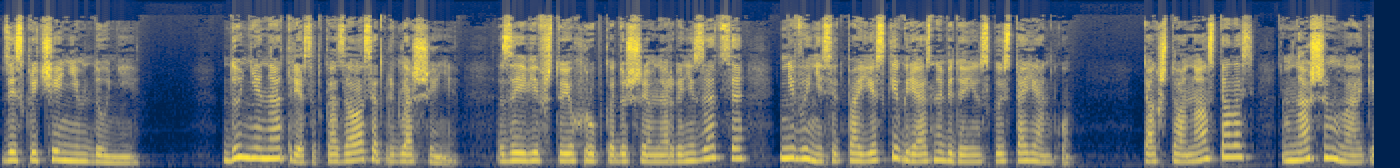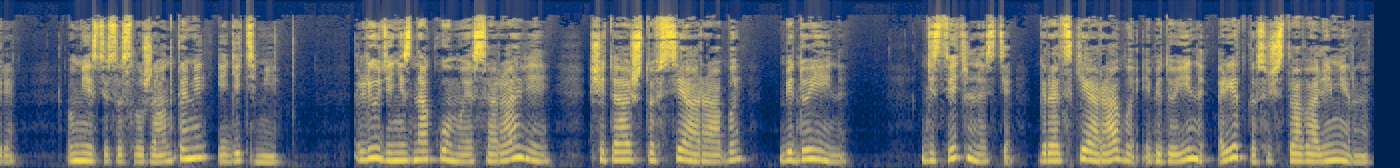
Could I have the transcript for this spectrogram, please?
за исключением Дунии. Дуния наотрез отказалась от приглашения — заявив, что ее хрупкая душевная организация не вынесет поездки в грязную бедуинскую стоянку. Так что она осталась в нашем лагере вместе со служанками и детьми. Люди, незнакомые с Аравией, считают, что все арабы — бедуины. В действительности, городские арабы и бедуины редко существовали мирно.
